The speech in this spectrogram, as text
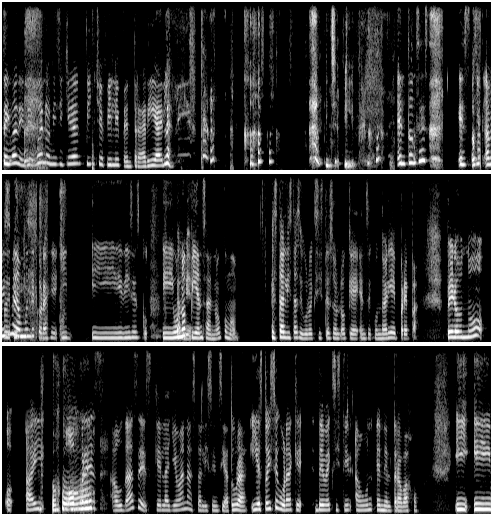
Te iba a decir, bueno, ni siquiera el pinche Philip entraría en la lista. Pinche Philip. Entonces, es, O sea, a mí sí me da un buen de coraje y, y dices, y uno También. piensa, ¿no? Como, esta lista seguro existe solo que en secundaria y prepa, pero no hay hombres audaces que la llevan hasta licenciatura y estoy segura que debe existir aún en el trabajo. Y, y,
